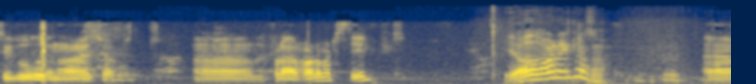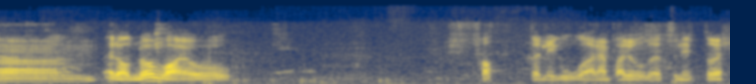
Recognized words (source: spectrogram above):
skal gå inn her kjapt. Uh, for der har det vært stilt. Ja, det var det egentlig, altså. Uh, Radlov var jo fattelig god her en periode etter nyttår.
